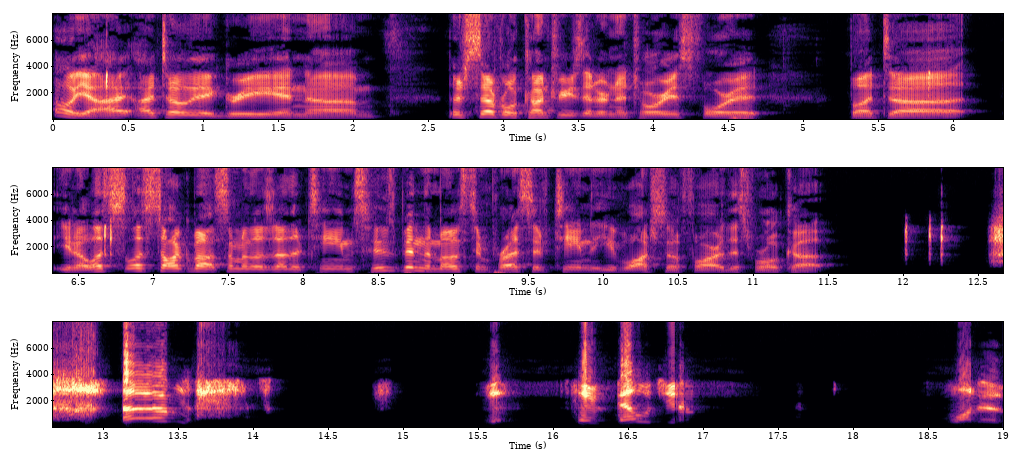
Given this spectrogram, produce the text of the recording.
Oh yeah, I, I totally agree. And um, there's several countries that are notorious for it. But uh, you know, let's let's talk about some of those other teams. Who's been the most impressive team that you've watched so far this World Cup? Um, so Belgium, one of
